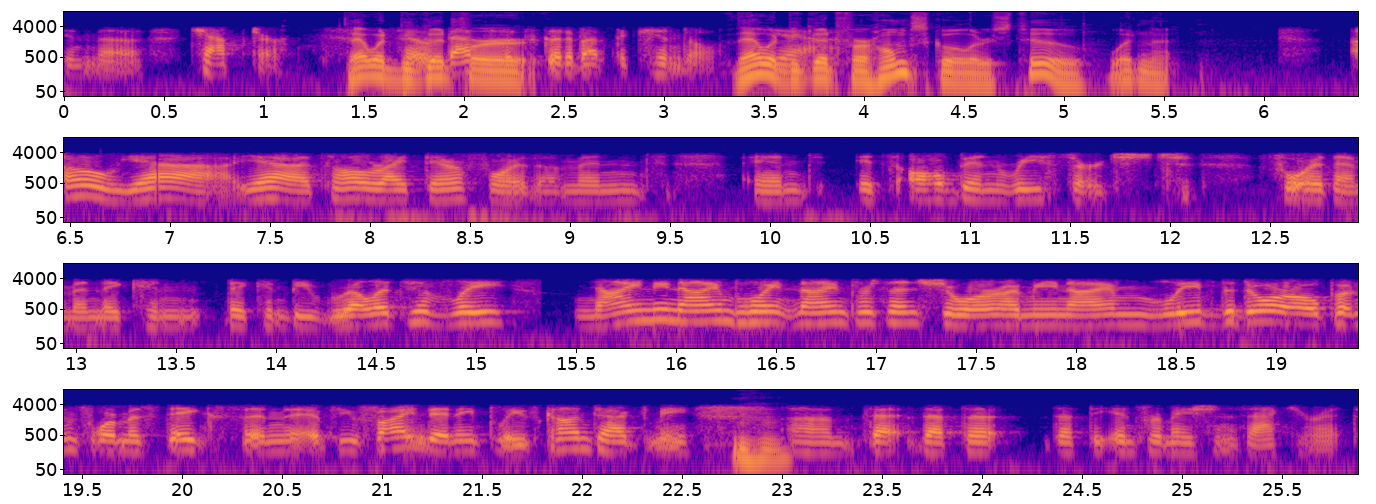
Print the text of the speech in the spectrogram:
in the chapter. That would be so good that's for. What's good about the Kindle? That would yeah. be good for homeschoolers too, wouldn't it? Oh yeah, yeah. It's all right there for them, and and it's all been researched for them, and they can they can be relatively 99.9% sure. I mean, I'm leave the door open for mistakes, and if you find any, please contact me. Mm-hmm. Um, that that the that the information is accurate.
